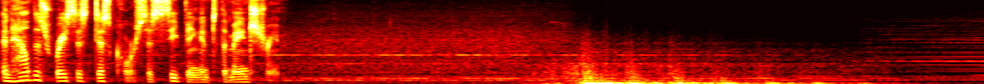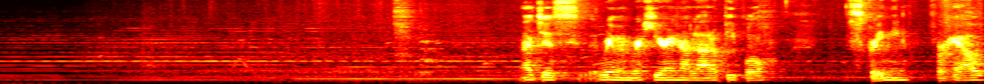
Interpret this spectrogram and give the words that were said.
and how this racist discourse is seeping into the mainstream. I just remember hearing a lot of people screaming for help,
